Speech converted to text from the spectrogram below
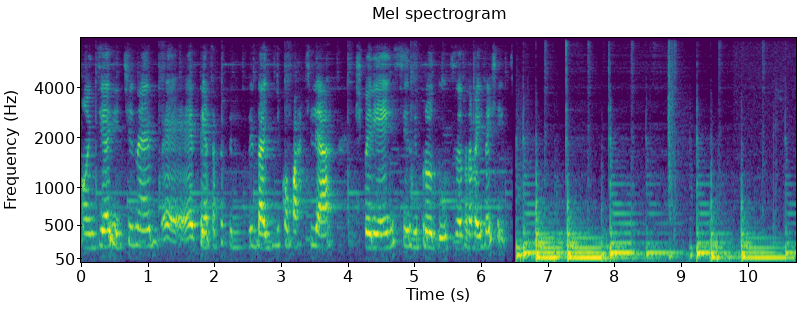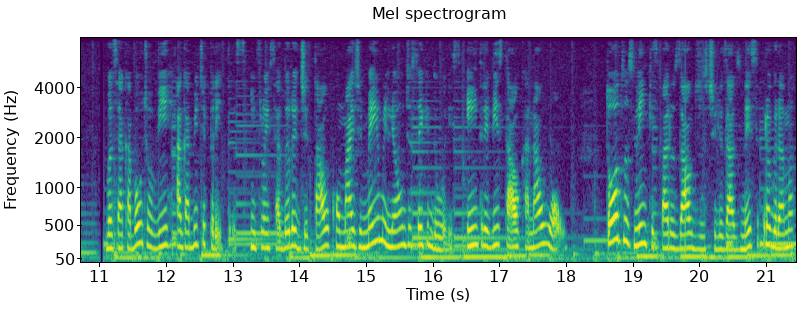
onde a gente né, é, é, tem essa facilidade de compartilhar experiências e produtos através das redes. Você acabou de ouvir a Gabi de Pretas, influenciadora digital com mais de meio milhão de seguidores, em entrevista ao canal UOL. Todos os links para os áudios utilizados nesse programa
